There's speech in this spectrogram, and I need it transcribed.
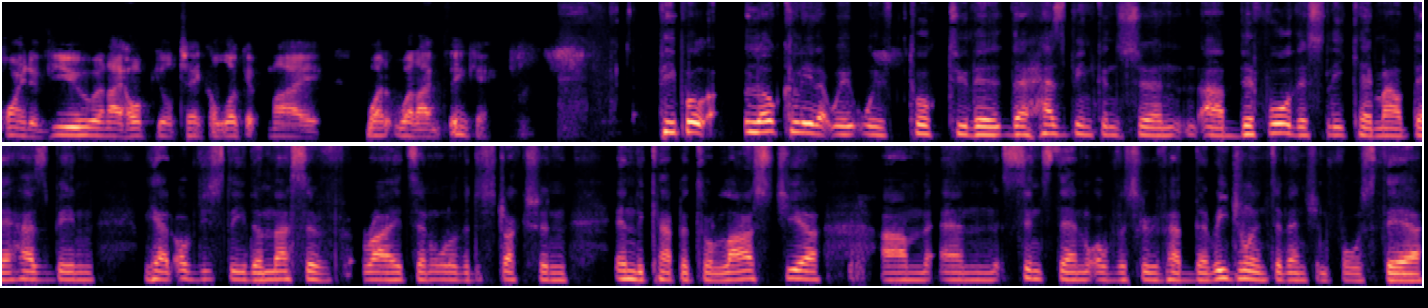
point of view and i hope you'll take a look at my what what I'm thinking. People locally that we we've talked to, there there has been concern uh, before this leak came out. There has been we had obviously the massive riots and all of the destruction in the capital last year, um, and since then, obviously, we've had the regional intervention force there,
